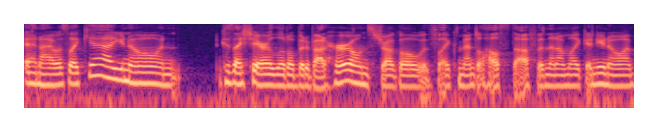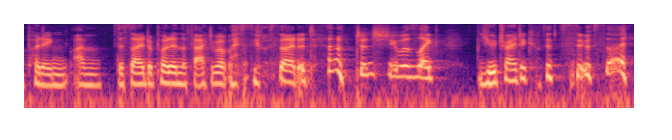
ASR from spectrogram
and I was like yeah you know and because I share a little bit about her own struggle with like mental health stuff and then I'm like and you know I'm putting I'm decided to put in the fact about my suicide attempt and she was like you tried to commit suicide.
